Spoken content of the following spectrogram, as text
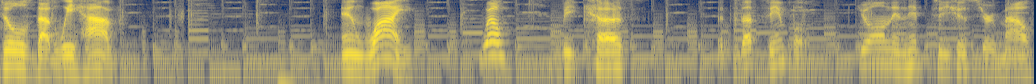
tools that we have. And why? Well, because it's that simple. You only need to use your mouth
